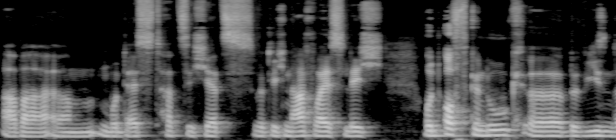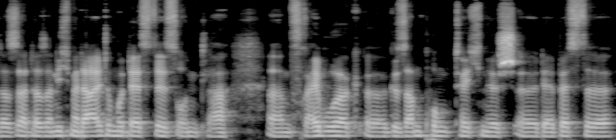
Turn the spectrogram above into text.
Aber ähm, Modest hat sich jetzt wirklich nachweislich und oft genug äh, bewiesen, dass er, dass er nicht mehr der alte Modest ist. Und klar, ähm, Freiburg äh, gesamtpunkttechnisch äh, der beste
